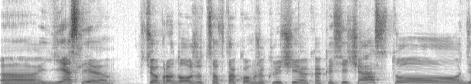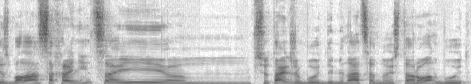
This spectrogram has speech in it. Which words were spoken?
Э, если все продолжится в таком же ключе, как и сейчас, то дисбаланс сохранится и э, все так же будет доминация одной из сторон, будут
